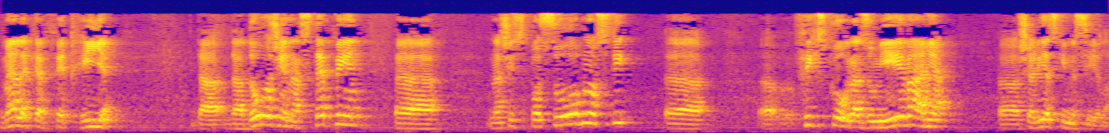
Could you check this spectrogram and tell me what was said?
meleke fethije, da, da dođe na stepen znači sposobnosti fikskog razumijevanja šarijatskih mesela.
